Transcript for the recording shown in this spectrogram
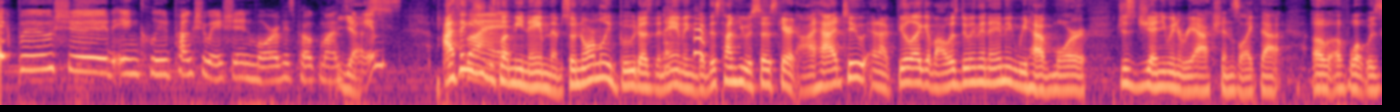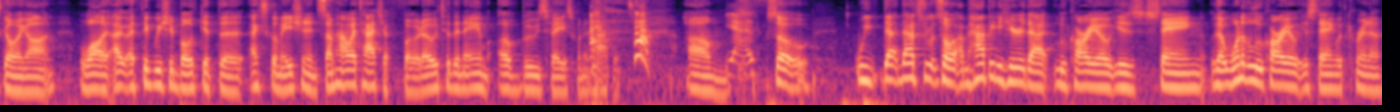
like Boo should include punctuation in more of his Pokemon's Yes. names. I think he should just let me name them. So normally Boo does the naming, but this time he was so scared I had to, and I feel like if I was doing the naming, we'd have more just genuine reactions like that of, of what was going on. While I, I think we should both get the exclamation and somehow attach a photo to the name of Boo's face when it happens. um, Yes. so we that that's so I'm happy to hear that Lucario is staying that one of the Lucario is staying with Korrina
